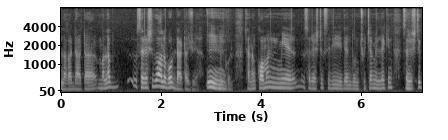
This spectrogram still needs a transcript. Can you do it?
लगा डाटा मतलब सरेस्टिक ऑल अबाउट डाटा जो है बिल्कुल। चाहे कॉमन में सरेस्टिक सीधी देन दोन छुचा मिल लेकिन सरेस्टिक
